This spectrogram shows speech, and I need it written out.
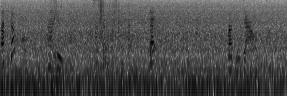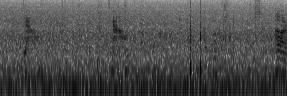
Rocky, come. Rocky, sit. Sit. Rocky, down. Down. Down. Okay. All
